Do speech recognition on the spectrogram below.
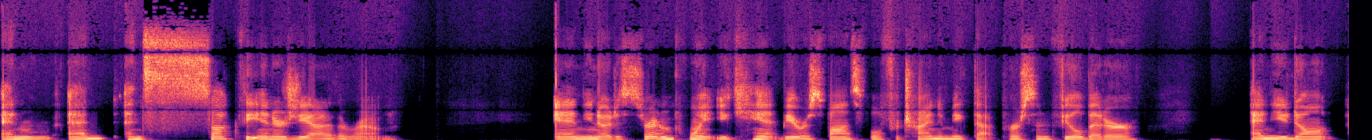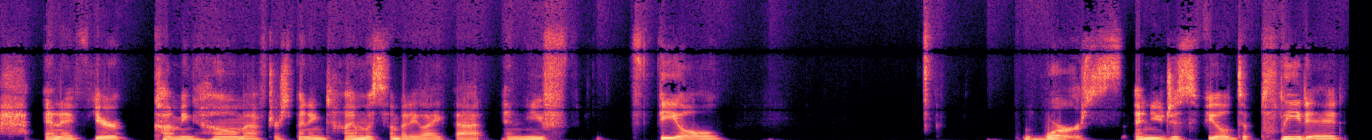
and, and, and suck the energy out of the room. And, you know, at a certain point, you can't be responsible for trying to make that person feel better. And you don't, and if you're coming home after spending time with somebody like that and you f- feel worse and you just feel depleted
